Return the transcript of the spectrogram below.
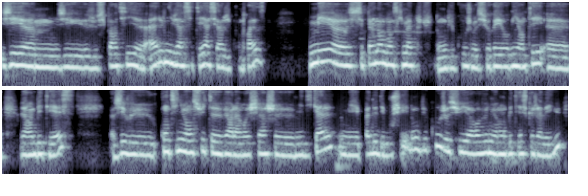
J'ai, je suis partie à l'université à Cergy-Pontoise. Mais euh, c'est pas une ambiance qui m'a plu. Donc du coup, je me suis réorientée euh, vers un BTS. J'ai continué ensuite vers la recherche euh, médicale, mais pas de débouché. Donc du coup, je suis revenue à mon BTS que j'avais eu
